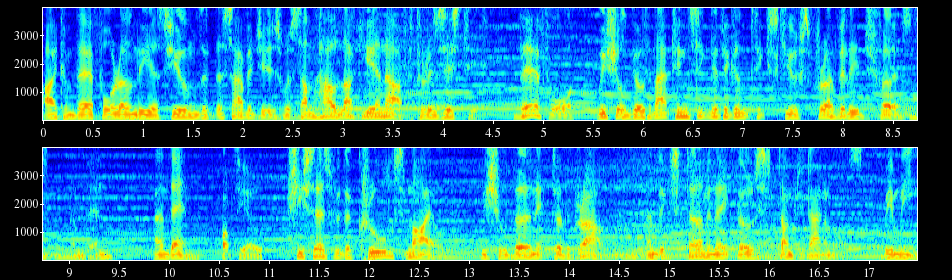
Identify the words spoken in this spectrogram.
I can therefore only assume that the savages were somehow lucky enough to resist it. Therefore, we shall go to that insignificant excuse for a village first, and then, and then, Optio, she says with a cruel smile, we shall burn it to the ground, and exterminate those stunted animals. Be me,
